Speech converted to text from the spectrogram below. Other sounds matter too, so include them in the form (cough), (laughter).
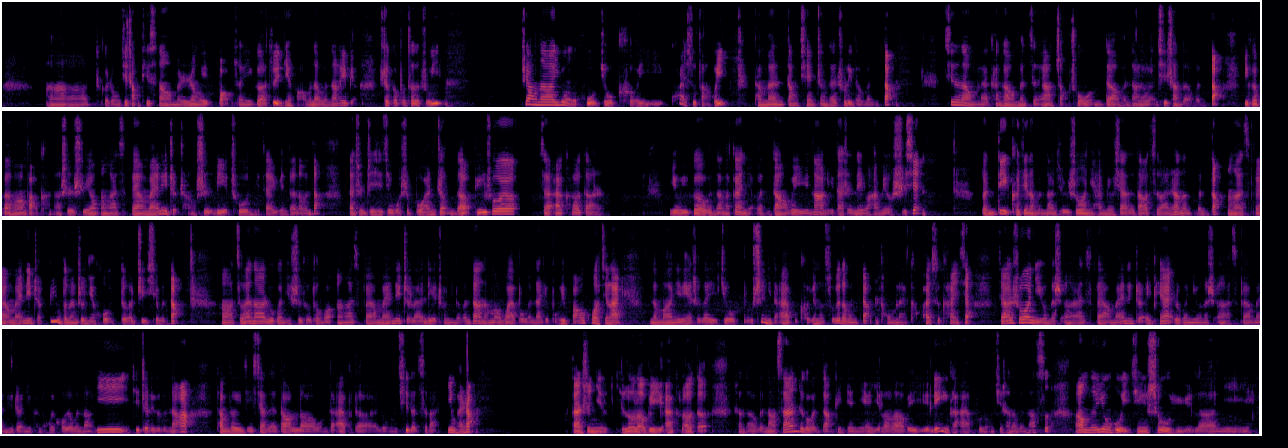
嗯，这个容器上。第四呢，我们认为保存一个最近访问的文档列表是个不错的主意。这样呢，用户就可以快速返回他们当前正在处理的文档。现在呢，我们来看看我们怎样找出我们的文档浏览器上的文档。一个办方法可能是使用 NS File Manager 尝试列出你在云端的文档，但是这些结果是不完整的。比如说，在 iCloud 有一个文档的概念，文档位于那里，但是内容还没有实现。本地可见的文档，就是说你还没有下载到磁盘上的文档，NS File Manager 并不能正确获得这些文档。啊，此外呢，如果你试图通过 NS File Manager 来列出你的文档，那么外部文档就不会包括进来，那么你列出的也就不是你的 App 可用的所有的文档。我们来快速看一下，假如说你用的是 NS File Manager API，如果你用的是 NS File Manager，你可能会获得文档一以及这里的文档二，它们都已经下载到了我们的 App 的容器的磁盘硬盘上。但是你遗漏了位于 iCloud 上的文档三这个文档，并且你也遗漏了位于另一个 App 容器上的文档四，而我们的用户已经授予了你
